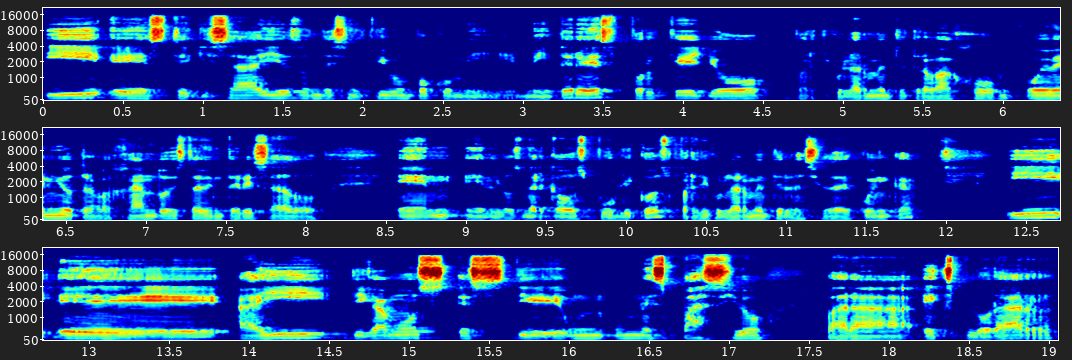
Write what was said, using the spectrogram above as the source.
Y este, quizá ahí es donde se inscribe un poco mi, mi interés, porque yo particularmente trabajo, o he venido trabajando, he estado interesado en, en los mercados públicos, particularmente en la ciudad de Cuenca, y eh, ahí, digamos, es un, espacio para explorar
